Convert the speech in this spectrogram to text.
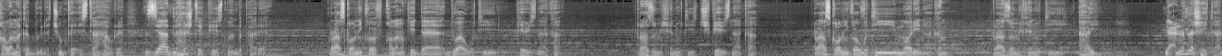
قەڵەمەکەت بگرە، چونکە ئێستا هاوڕێ، زیاد لە هەر شتێک پێویستمان بە پارەیە. ڕازکۆڵنیکۆف قەڵەمەکەی دایە دوا و وتی، پێویست ناکا. ڕازومیخین وتی، چی پێویست ناکا؟ ڕاسکۆڵنیکۆڤ وتی مۆری ناکەم. ڕازۆمیخێن وتی ئای لەعنەت لە شەیتان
